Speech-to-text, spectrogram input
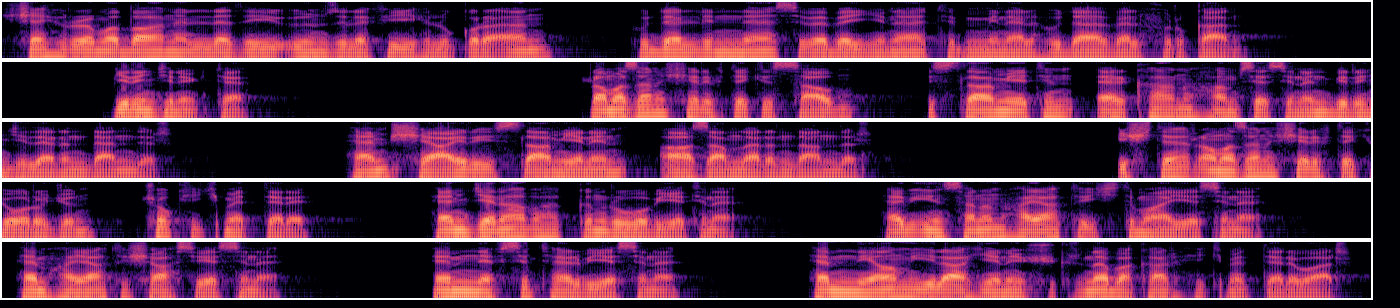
Şehr Ramazan ellezî unzile fîhil Kur'an hudellin nâs ve beyinatin minel huda vel furkan. Birinci nükte. Ramazan-ı Şerif'teki savm, İslamiyet'in erkan-ı hamsesinin birincilerindendir. Hem şair-i İslamiye'nin azamlarındandır. İşte Ramazan-ı Şerif'teki orucun çok hikmetleri, hem Cenab-ı Hakk'ın rububiyetine, hem insanın hayatı içtimaiyesine, hem hayatı şahsiyesine, hem nefsin terbiyesine, hem niyam-ı ilahiyenin şükrüne bakar hikmetleri var.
